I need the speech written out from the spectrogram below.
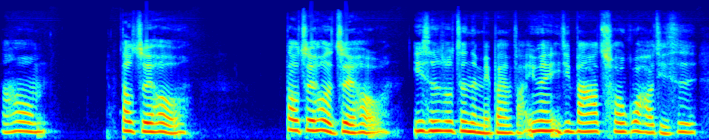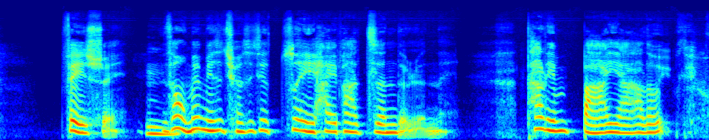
然后到最后，到最后的最后，医生说真的没办法，因为已经帮他抽过好几次肺水。嗯，你知道我妹妹是全世界最害怕针的人呢，她连拔牙都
